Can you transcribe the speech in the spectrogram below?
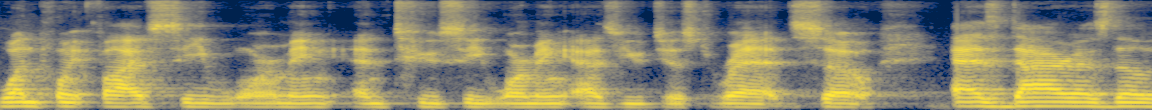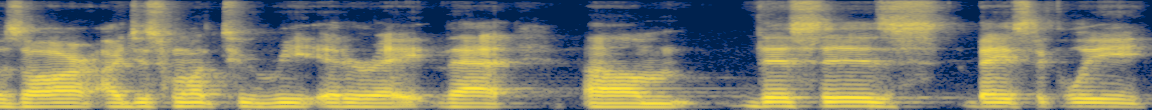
1.5 C warming and 2 C warming, as you just read. So, as dire as those are, I just want to reiterate that um, this is basically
